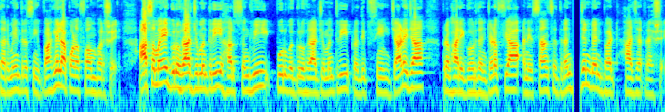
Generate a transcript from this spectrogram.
ધર્મેન્દ્રસિંહ વાઘેલા પણ ફોર્મ ભરશે. આ સમયે ગૃહ રાજ્યમંત્રી હર્ષ સંઘવી, પૂર્વ ગૃહ રાજ્યમંત્રી પ્રદીપસિંહ જાડેજા, પ્રભારી ગોરધન ઝડફિયા અને સાંસદ રંજનબેન ભટ્ટ હાજર રહેશે.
